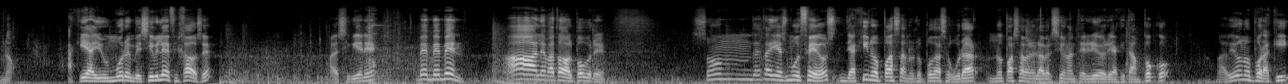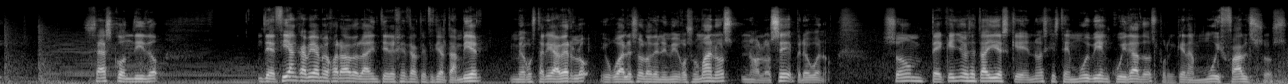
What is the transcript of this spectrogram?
No Aquí hay un muro invisible, fijaos, eh A ver si viene Ven, ven, ven Ah, le he matado al pobre Son detalles muy feos De aquí no pasa, os lo puedo asegurar No pasaba en la versión anterior y aquí tampoco. Había uno por aquí Se ha escondido. Decían que había mejorado la inteligencia artificial también Me gustaría verlo Igual es solo de enemigos humanos No lo sé, pero bueno. Son pequeños detalles que no es que estén muy bien cuidados Porque quedan muy falsos.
